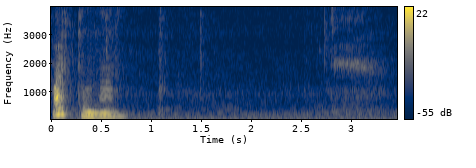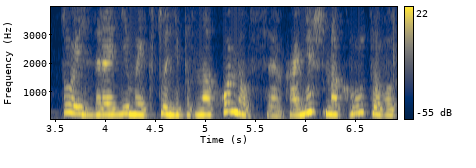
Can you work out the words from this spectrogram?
фортуна. То есть, дорогие мои, кто не познакомился, конечно, круто, вот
